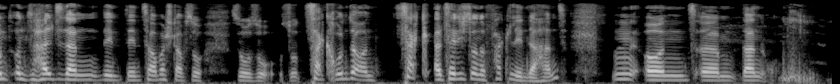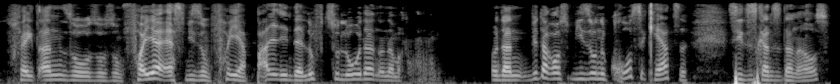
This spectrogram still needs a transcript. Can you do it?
und, und halte dann den, den Zauberstab so, so, so, so zack runter und zack, als hätte ich so eine Fackel in der Hand. Und ähm, dann fängt an, so, so, so ein Feuer, erst wie so ein Feuerball in der Luft zu lodern und dann macht. Und dann wird daraus wie so eine große Kerze, sieht das Ganze dann aus.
